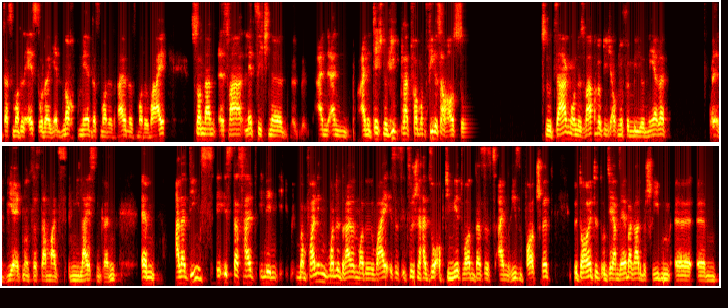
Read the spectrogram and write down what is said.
das Model S oder jetzt noch mehr das Model 3 und das Model Y, sondern es war letztlich eine, ein, ein, eine Technologieplattform, um vieles auch auszusagen. Und es war wirklich auch nur für Millionäre wir hätten uns das damals nie leisten können. Ähm, allerdings ist das halt in den, beim vor allen Dingen Model 3 und Model Y ist es inzwischen halt so optimiert worden, dass es einen riesen Fortschritt bedeutet. Und Sie haben selber gerade beschrieben, äh, ähm,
